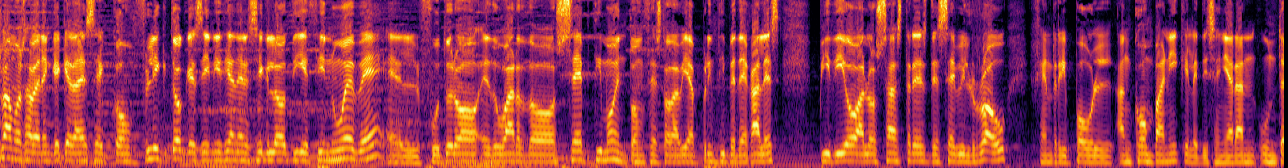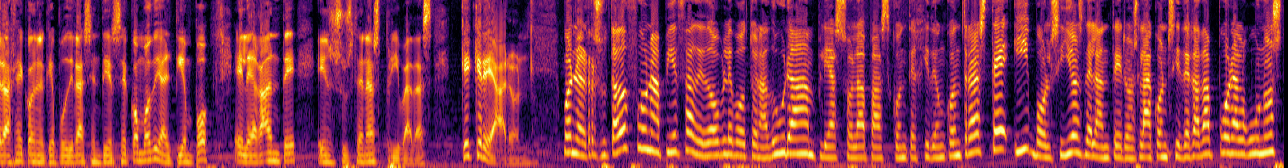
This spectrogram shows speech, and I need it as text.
Pues vamos a ver en qué queda ese conflicto que se inicia en el siglo XIX. El futuro Eduardo VII, entonces todavía príncipe de Gales, pidió a los sastres de Seville Row, Henry Paul and Company, que le diseñaran un traje con el que pudiera sentirse cómodo y al tiempo elegante en sus cenas privadas. ¿Qué crearon? Bueno, el resultado fue una pieza de doble botonadura, amplias solapas con tejido en contraste y bolsillos delanteros, la considerada por algunos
